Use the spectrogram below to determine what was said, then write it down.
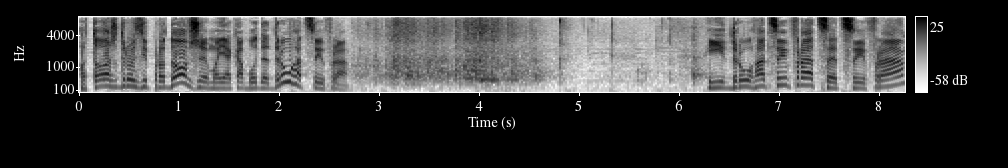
Отож, друзі, продовжуємо, яка буде друга цифра. І друга цифра це цифра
